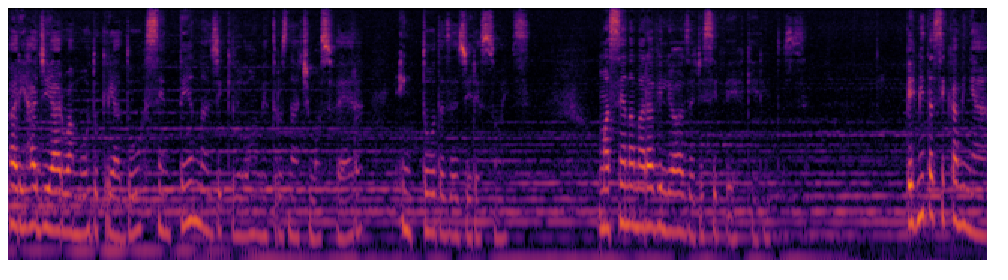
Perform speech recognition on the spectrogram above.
para irradiar o amor do Criador centenas de quilômetros na atmosfera em todas as direções. Uma cena maravilhosa de se ver, queridos. Permita-se caminhar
